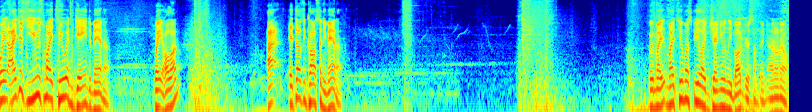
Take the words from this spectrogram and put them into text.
Wait, I just used my two and gained mana. Wait, hold on. I it doesn't cost any mana. Wait, my, my two must be like genuinely bugged or something. I don't know.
